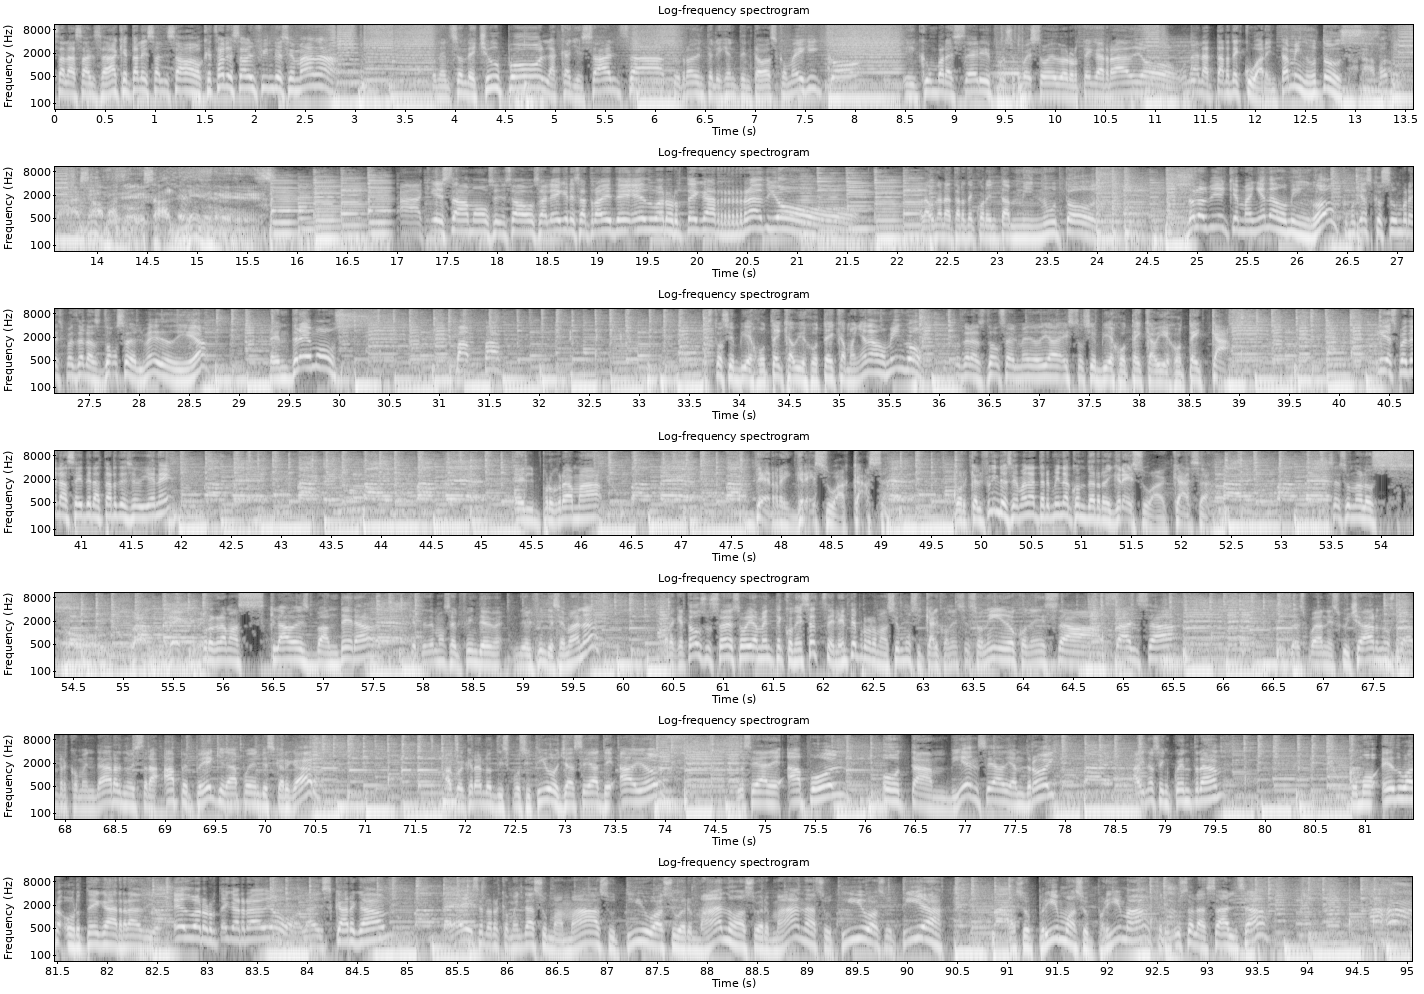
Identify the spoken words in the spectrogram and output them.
Está la salsa? ¿Qué tal está el sábado? ¿Qué tal está el fin de semana? Con el son de Chupo, la calle Salsa, tu radio inteligente en Tabasco, México, y Cumbara Estéreo, y por supuesto Eduardo Ortega Radio. Una de la tarde, 40 minutos. Sábados, sábados alegres. Aquí estamos en Sábados Alegres a través de Eduardo Ortega Radio. A la una de la tarde, 40 minutos. No lo olviden que mañana domingo, como ya es costumbre después de las 12 del mediodía, tendremos... Pa, pa, esto sí es viejoteca, viejoteca. Mañana domingo, después de las 12 del mediodía, esto sí es viejoteca, viejoteca. Y después de las 6 de la tarde se viene el programa de regreso a casa. Porque el fin de semana termina con de regreso a casa. Ese es uno de los programas claves bandera que tenemos el fin de, el fin de semana. Para que todos ustedes, obviamente, con esa excelente programación musical, con ese sonido, con esa salsa, ustedes puedan escucharnos, puedan recomendar nuestra app que ya pueden descargar a cualquiera de los dispositivos, ya sea de iOS, ya sea de Apple o también sea de Android. Ahí nos encuentran como Edward Ortega Radio. Edward Ortega Radio, la descarga. Hey, se lo recomienda a su mamá, a su tío, a su hermano, a su hermana, a su tío, a su tía, a su primo, a su prima, que le gusta la salsa.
